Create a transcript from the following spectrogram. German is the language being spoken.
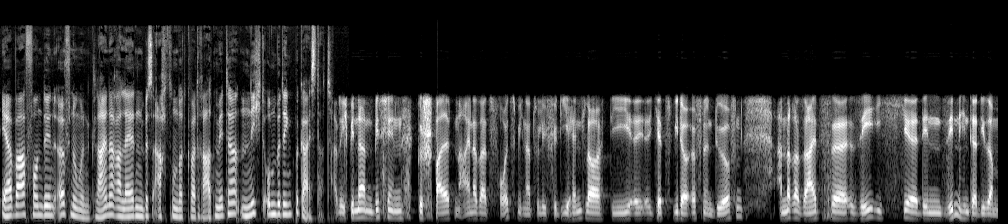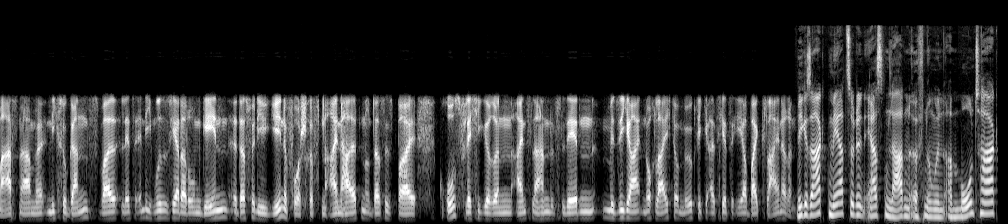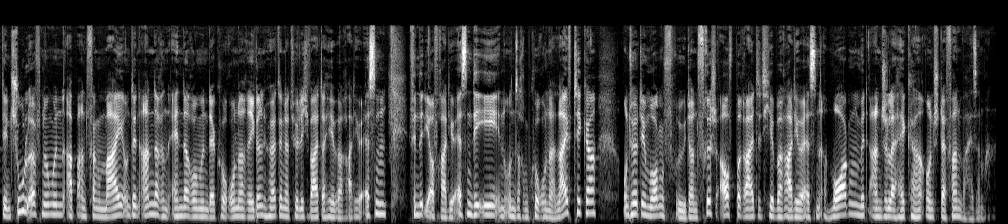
Er war von den Öffnungen kleinerer Läden bis 800 Quadratmeter nicht unbedingt begeistert. Also ich bin da ein bisschen gespalten. Einerseits freut es mich natürlich für die Händler, die äh, jetzt wieder öffnen dürfen. Andererseits äh, sehe ich äh, den Sinn hinter dieser Maßnahme nicht so ganz, weil letztendlich muss es ja darum gehen, äh, dass wir die Hygienevorschriften einhalten und das ist bei großflächigeren Einzelhandelsläden mit Sicherheit noch leichter möglich als jetzt eher bei kleineren. Wie gesagt, mehr zu den ersten Ladenöffnungen am Montag. Tag, den Schulöffnungen ab Anfang Mai und den anderen Änderungen der Corona-Regeln hört ihr natürlich weiter hier bei Radio Essen. Findet ihr auf radioessen.de in unserem Corona-Live-Ticker und hört ihr morgen früh dann frisch aufbereitet hier bei Radio Essen am Morgen mit Angela Hecker und Stefan Weisemann.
